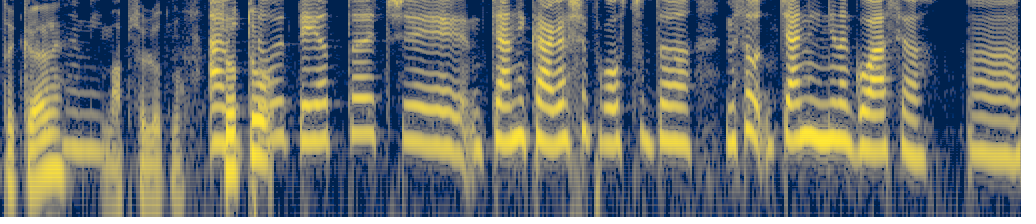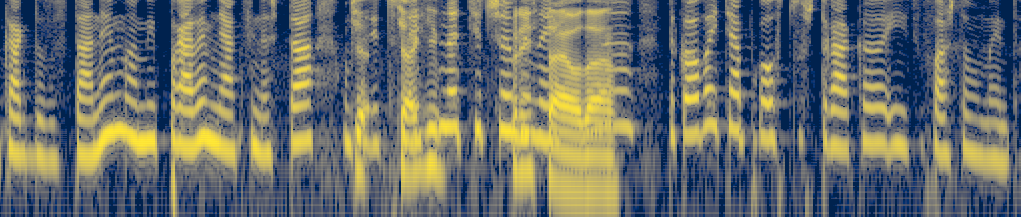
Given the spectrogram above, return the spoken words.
така ли? Ами, Абсолютно. Ами, Защото- то идеята е, че тя ни караше просто да... Мисъл, тя ни ни наглася а, как да застанем, ами правим някакви неща. Тя- Тя, тя ги наистина тичаме, фристайл, да. наистина, такова и тя просто штрака и хваща момента.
